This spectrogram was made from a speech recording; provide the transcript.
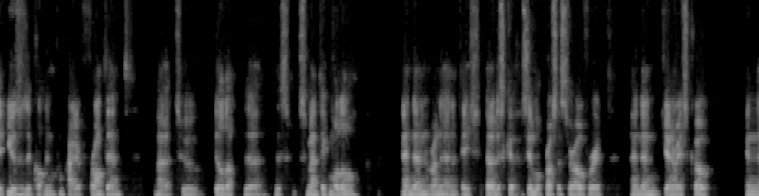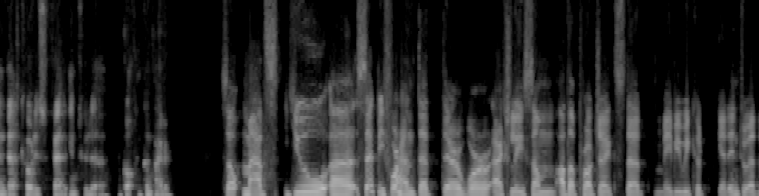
It uses the Kotlin compiler front end uh, to build up the this semantic model, and then run the annotation, uh, the symbol processor over it, and then generates code, and then that code is fed into the Kotlin compiler. So, Mads, you uh, said beforehand that there were actually some other projects that maybe we could get into at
